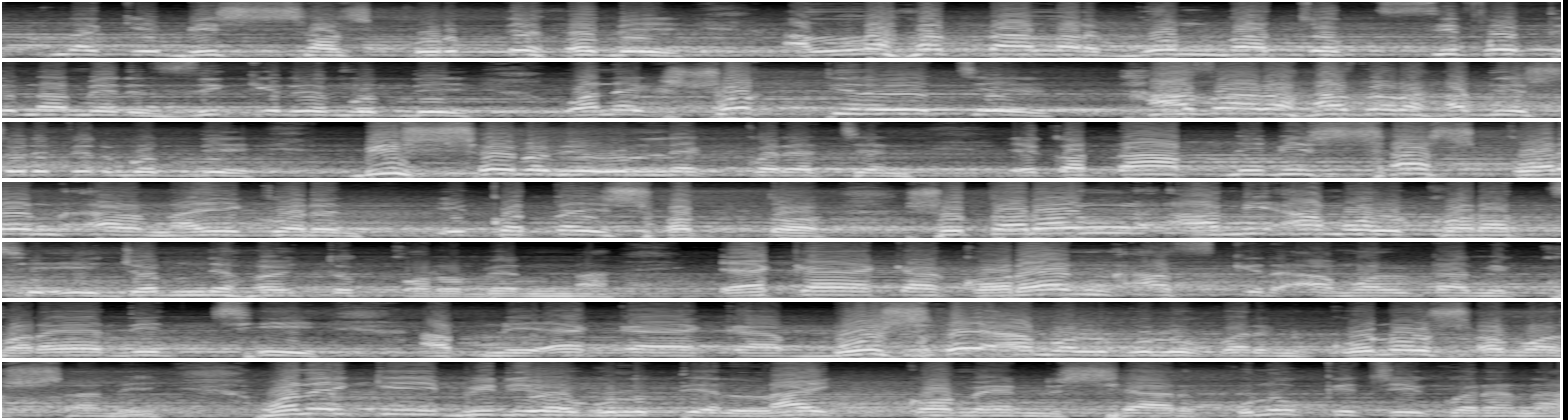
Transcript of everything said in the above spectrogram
আপনাকে বিশ্বাস করতে হবে। আল্লাহ তাআলার গুণবাচক সিফতি নামের জিকিরের মধ্যে অনেক শক্তি রয়েছে। হাজার হাজার হাদিস শরীফের মধ্যে বিশ্বনবী উল্লেখ করেছেন। এ কথা আপনি বিশ্বাস করেন আর নাই করেন, এ কথাই সত্য। সুতরাং আমি আমল করাচ্ছি, এই জন্যে হয়তো করবেন না। একা একা করেন, আজকের আমলটা আমি করাইয়া দিচ্ছি। আপনি একা একা বসে আমলগুলো করেন, কোনো সমস্যা নেই। অনেকেই ভিডিওগুলোতে লাইক কমেন্ট শেয়ার কোনো কিছুই করে না।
